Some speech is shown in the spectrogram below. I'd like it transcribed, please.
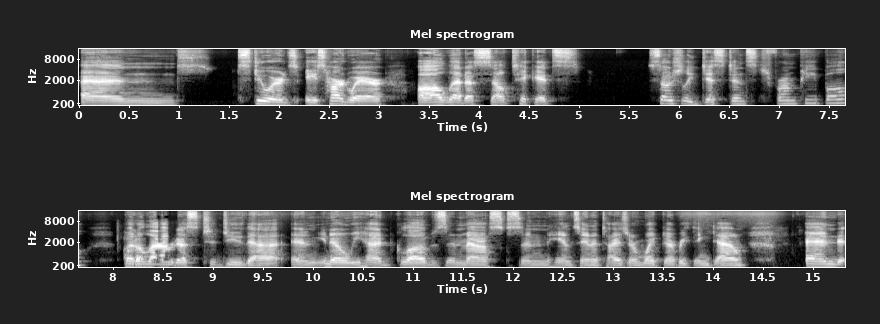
and Stewards Ace Hardware all let us sell tickets socially distanced from people, but Okay. allowed us to do that. And, you know, we had gloves and masks and hand sanitizer and wiped everything down. And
